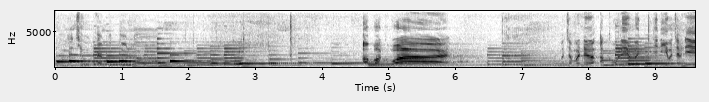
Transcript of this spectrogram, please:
Mengecewakan betul lah. Apa aku buat? Macam mana aku boleh jadi macam ni?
